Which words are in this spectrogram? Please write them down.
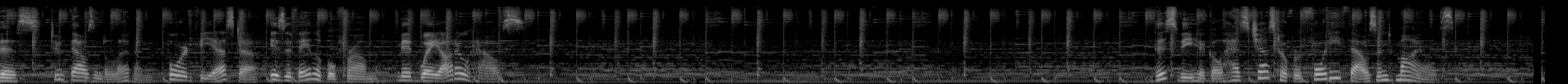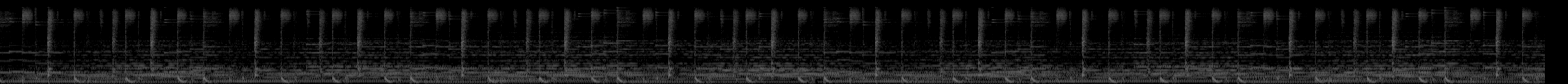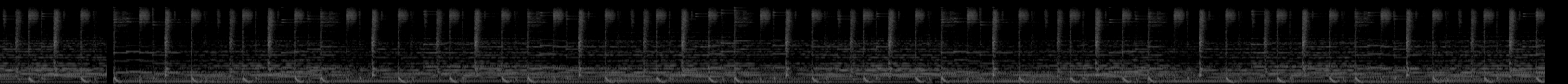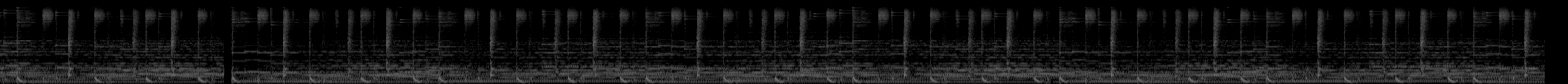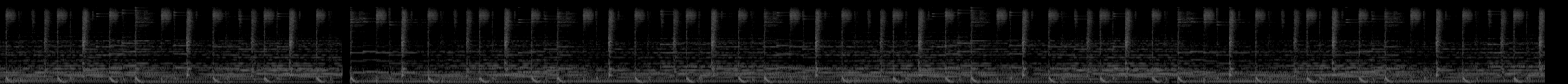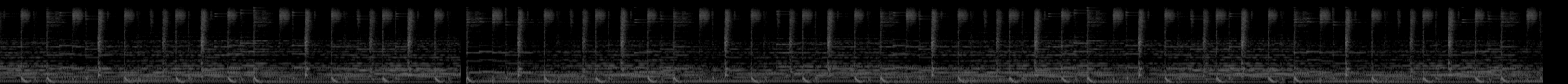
This 2011 Ford Fiesta is available from Midway Autohaus. This vehicle has just over 40,000 miles.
